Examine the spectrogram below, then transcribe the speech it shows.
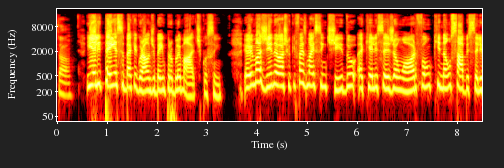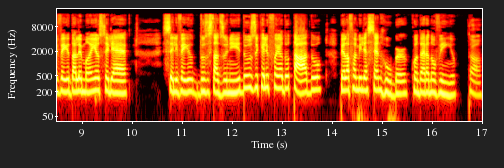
Tá. E ele tem esse background bem problemático, assim. Eu imagino, eu acho que o que faz mais sentido é que ele seja um órfão que não sabe se ele veio da Alemanha ou se ele é. se ele veio dos Estados Unidos e que ele foi adotado pela família Sandhuber quando era novinho. Tá.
